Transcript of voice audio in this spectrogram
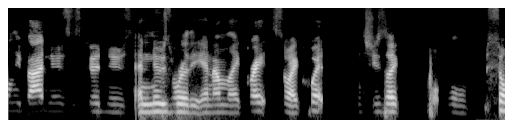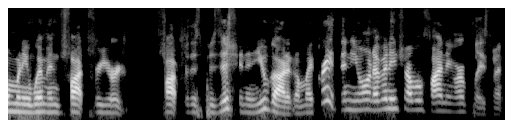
only bad news is good news and newsworthy. And I'm like, great, so I quit. And she's like, well, so many women fought for your fought for this position, and you got it. I'm like, great, then you won't have any trouble finding a replacement.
